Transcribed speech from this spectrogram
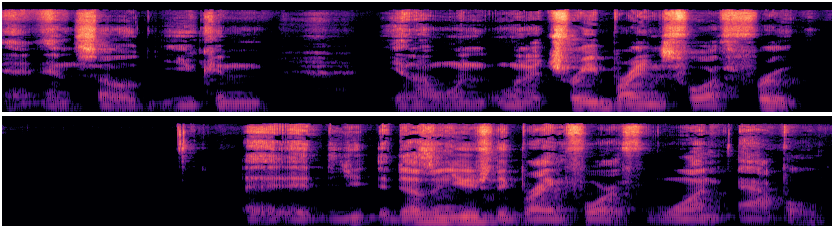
And, and so you can, you know, when when a tree brings forth fruit, it it doesn't usually bring forth one apple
